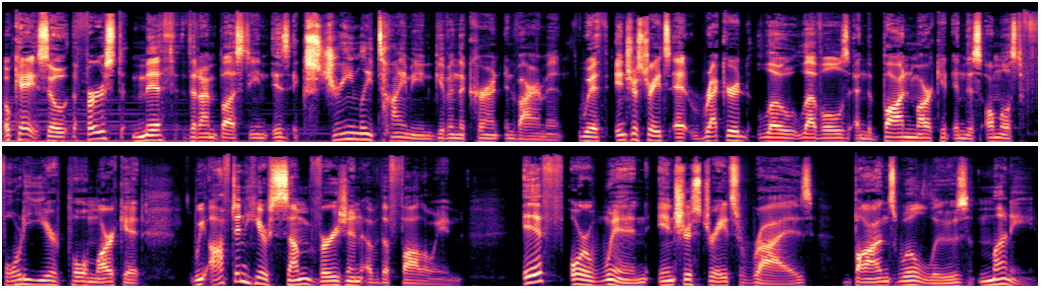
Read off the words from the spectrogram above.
Okay, so the first myth that I'm busting is extremely timing given the current environment. With interest rates at record low levels and the bond market in this almost 40 year bull market, we often hear some version of the following If or when interest rates rise, bonds will lose money.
